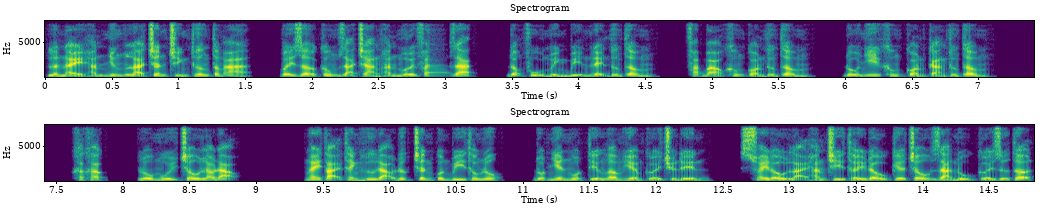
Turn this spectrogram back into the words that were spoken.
lần này hắn nhưng là chân chính thương tâm a, bây giờ công giá chẳng hắn mới phát giác, động phủ mình bị nện thương tâm, pháp bảo không còn thương tâm, đồ nhi không còn càng thương tâm. Khắc khắc, lỗ mũi châu lão đạo. Ngay tại thanh hư đạo đức chân quân bi thông lúc, đột nhiên một tiếng âm hiểm cười truyền đến, xoay đầu lại hắn chỉ thấy đầu kia châu già nụ cười dữ tợn,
